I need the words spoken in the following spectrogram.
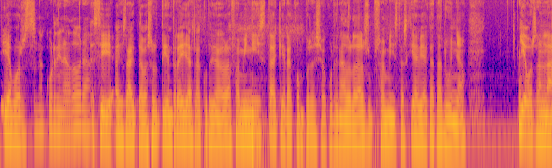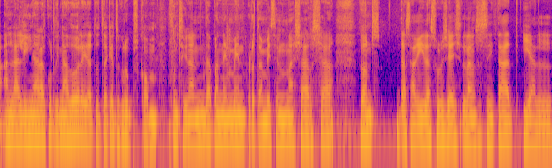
i llavors Una coordinadora. Sí, exacte, va sortir entre elles la coordinadora feminista, que era com per això, coordinadora dels grups feministes que hi havia a Catalunya. Llavors, en la, en la línia de la coordinadora i de tots aquests grups com funcionant independentment però també sent una xarxa, doncs de seguida sorgeix la necessitat i el,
